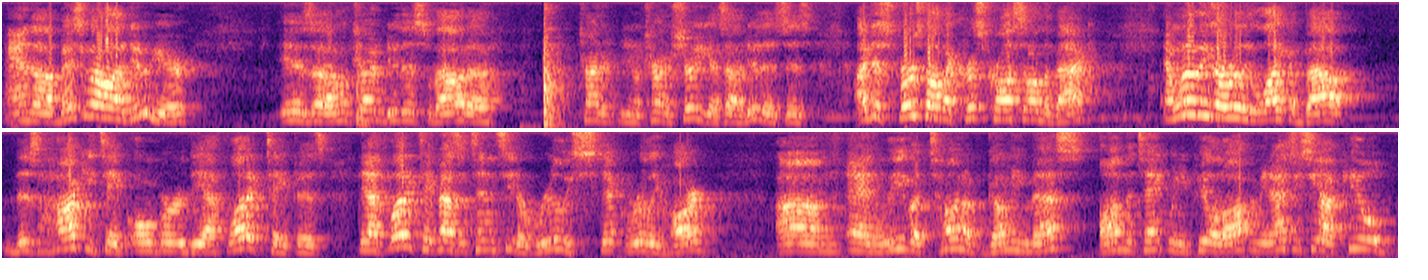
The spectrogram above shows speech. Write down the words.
And uh, basically all I do here is uh, I'm gonna try to do this without uh, trying to you know trying to show you guys how to do this. Is I just first off I crisscross it on the back, and one of the things I really like about this hockey tape over the athletic tape is the athletic tape has a tendency to really stick really hard um, and leave a ton of gummy mess on the tank when you peel it off. I mean, as you see, I peeled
